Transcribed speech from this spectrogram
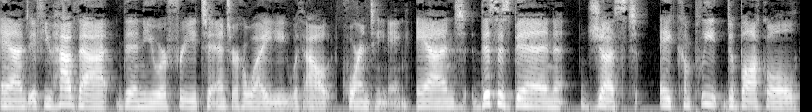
And if you have that, then you are free to enter Hawaii without quarantining. And this has been just a complete debacle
